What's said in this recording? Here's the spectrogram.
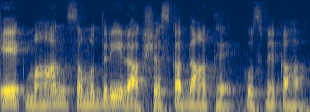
एक महान समुद्री राक्षस का दांत है, उसने कहा।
